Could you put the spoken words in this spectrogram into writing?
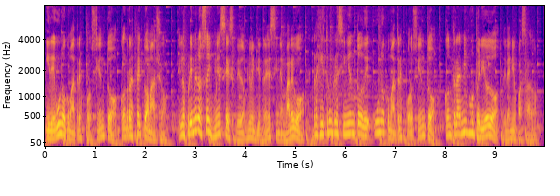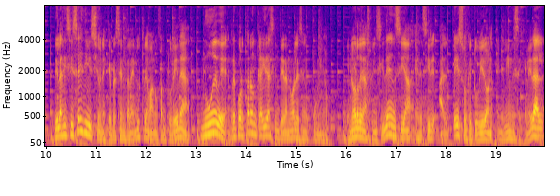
y de 1,3% con respecto a mayo. En los primeros seis meses de 2023, sin embargo, registró un crecimiento de 1,3% contra el mismo periodo del año pasado. De las 16 divisiones que presenta la industria manufacturera, 9 reportaron caídas interanuales en junio. En orden a su incidencia, es decir, al peso que tuvieron en el índice general,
